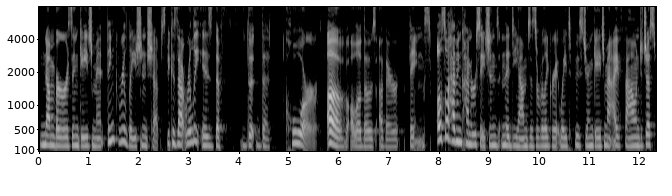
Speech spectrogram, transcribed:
numbers, engagement. Think relationships because that really is the the the core of all of those other things. Also, having conversations in the DMs is a really great way to boost your engagement. I've found just,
